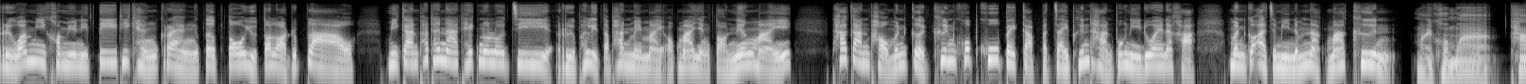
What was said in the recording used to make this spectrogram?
หรือว่ามี community ที่แข็งแกร่ง เติบโตอยู่ตลอดหรือเปล่า มีการพัฒนาเทคโนโลยี หรือผลิตภัณฑ์ใหม่ๆ ออกมาอย่างต่อเนื่องไหม ถ้าการเผามันเกิดขึ้นควบคู่ไปกับปัจจัยพื้นฐานพวกนี้ด้วยนะคะ มันก็อาจจะมีน้ำหนักมากขึ้น หมายความว่าถ้า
